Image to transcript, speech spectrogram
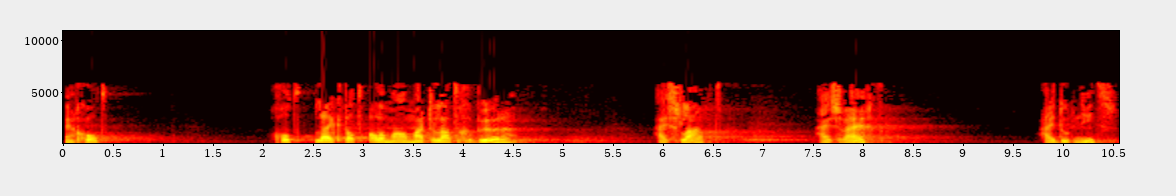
En God? God lijkt dat allemaal maar te laten gebeuren. Hij slaapt. Hij zwijgt. Hij doet niets.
